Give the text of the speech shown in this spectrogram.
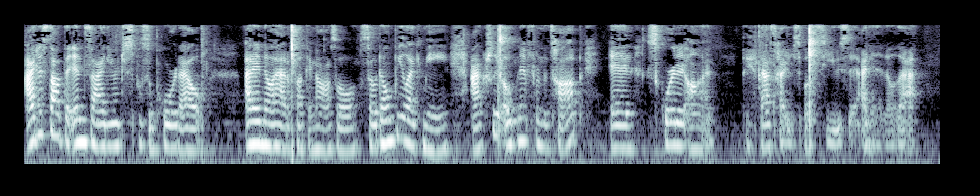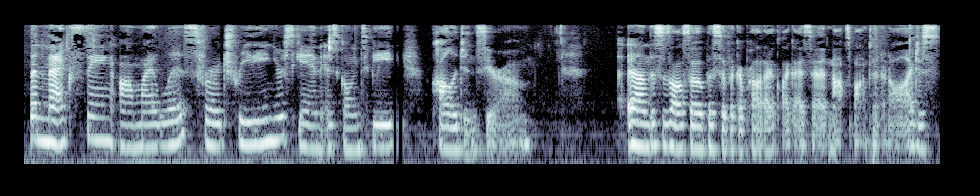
I just thought the inside you were just supposed to pour it out. I didn't know I had a fucking nozzle. So don't be like me. Actually open it from the top and squirt it on. That's how you're supposed to use it. I didn't know that. The next thing on my list for treating your skin is going to be collagen serum. Um, this is also a Pacifica product, like I said, not sponsored at all. I just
